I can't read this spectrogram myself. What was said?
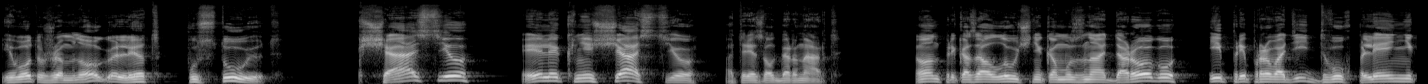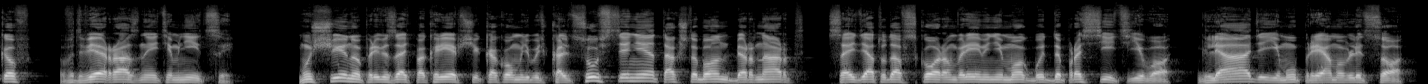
и вот уже много лет пустуют. — К счастью или к несчастью, — отрезал Бернард. Он приказал лучникам узнать дорогу и припроводить двух пленников в две разные темницы. Мужчину привязать покрепче к какому-нибудь кольцу в стене, так чтобы он, Бернард, сойдя туда в скором времени, мог бы допросить его, глядя ему прямо в лицо —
